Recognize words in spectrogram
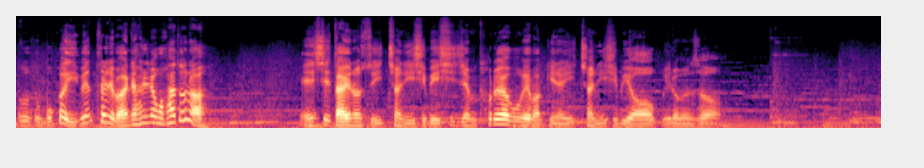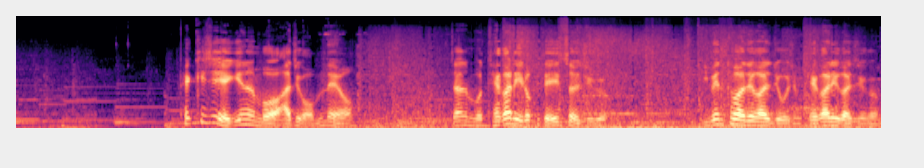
뭐 그 뭔가 이벤트를 많이 하려고 하더라. NC 다이노스 2022 시즌 프로야구 개막 기념 2022업 이러면서 패키지 얘기는 뭐 아직 없네요. 일단은 뭐 대가리 이렇게 돼 있어요 지금. 이벤트화 돼가지고 지금 대가리가 지금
